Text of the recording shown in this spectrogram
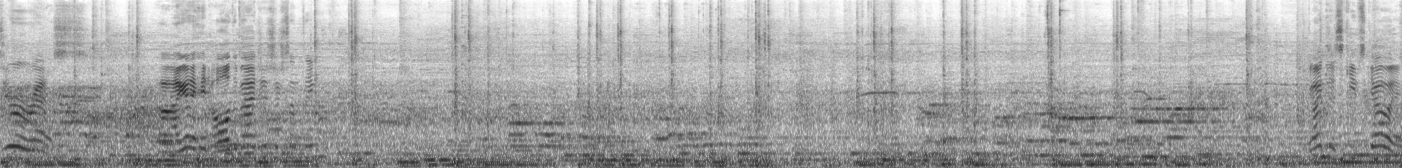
Zero arrests. Oh, I gotta hit all the badges or something? Gun just keeps going.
